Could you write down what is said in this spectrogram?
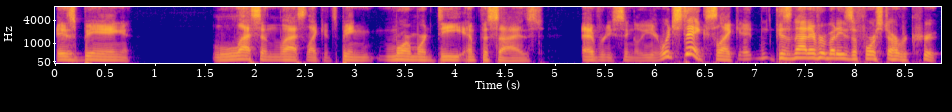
is being less and less like it's being more and more de-emphasized every single year, which stinks. Like, because not everybody's a four star recruit,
